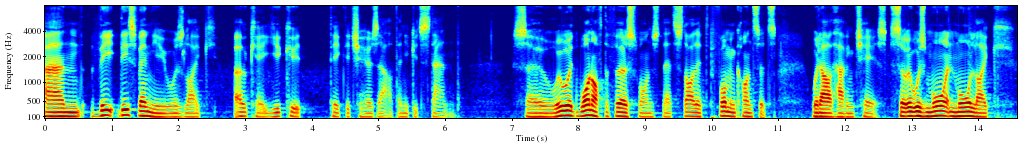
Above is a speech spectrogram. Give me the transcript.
And the this venue was like okay you could take the chairs out and you could stand. So we were one of the first ones that started performing concerts without having chairs. So it was more and more like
